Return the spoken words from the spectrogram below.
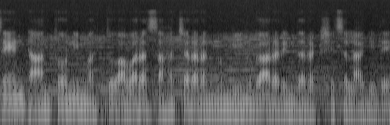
ಸೇಂಟ್ ಆಂಥೋನಿ ಮತ್ತು ಅವರ ಸಹಚರರನ್ನು ಮೀನುಗಾರರಿಂದ ರಕ್ಷಿಸಲಾಗಿದೆ.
